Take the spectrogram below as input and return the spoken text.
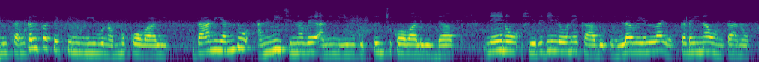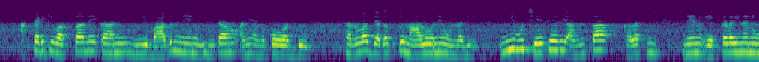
నీ సంకల్ప శక్తిని నీవు నమ్ముకోవాలి. దాని యందు అన్నీ చిన్నవే అని నీవు గుర్తుంచుకోవాలి బిడ్డ. నేను షిరిడీలోనే కాదు ఎల్లవేళ్ళ ఎక్కడైనా ఉంటాను. అక్కడికి వస్తానే కానీ నీ బాధను నేను వింటాను అని అనుకోవద్దు. సర్వ జగత్తు నాలోనే ఉన్నది. నీవు చేసేది అంతా కలిసి నేను ఎక్కడైనను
